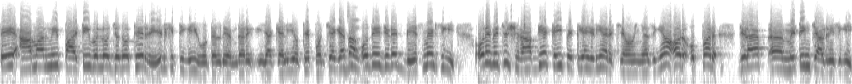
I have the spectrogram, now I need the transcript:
ਤੇ ਆਮ ਆਦਮੀ ਪਾਰਟੀ ਵੱਲੋਂ ਜਦੋਂ ਉੱਥੇ ਰੇਡ ਕੀਤੀ ਗਈ ਹੋਟਲ ਦੇ ਅੰਦਰ ਜਾਂ ਕਹਿ ਲਈਏ ਉੱਥੇ ਪਹੁੰਚਿਆ ਗਿਆ ਤਾਂ। ਉਹਦੇ ਜਿਹੜੇ ਬੇਸਮੈਂਟ ਸੀਗੀ ਉਹਦੇ ਵਿੱਚ ਸ਼ਰਾਬ ਦੀਆਂ ਕਈ ਪੇਟੀਆਂ ਜਿਹੜੀਆਂ ਰੱਖੀਆਂ ਹੋਈਆਂ ਸੀਗੀਆਂ ਔਰ ਉੱਪਰ ਜਿਹੜਾ ਮੀਟਿੰਗ ਚੱਲ ਰਹੀ ਸੀਗੀ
